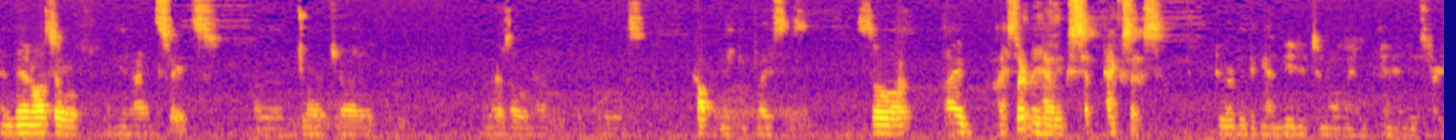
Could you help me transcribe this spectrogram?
and then also in the United States, uh, Georgia, Arizona, all those copper making places. So uh, I, I certainly had ex- access to everything I needed to know in, in industry.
